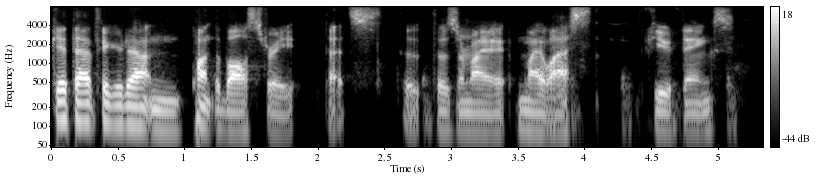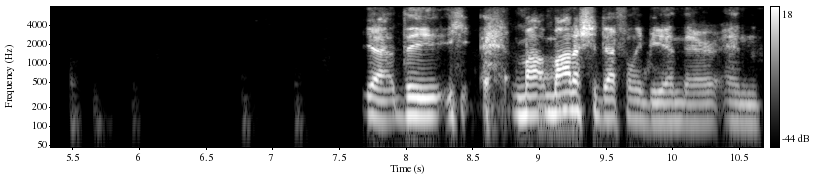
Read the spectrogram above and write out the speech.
get that figured out and punt the ball straight. That's th- those are my my last few things. Yeah, the he, Mata should definitely be in there, and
